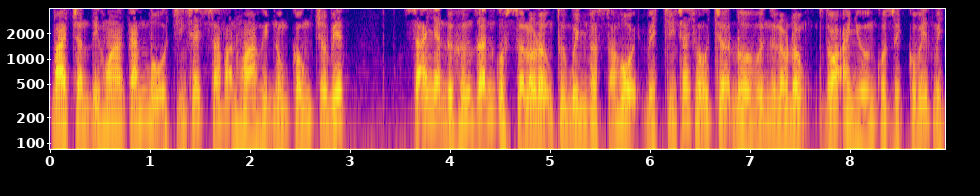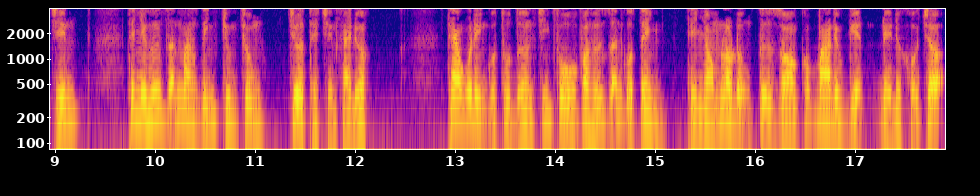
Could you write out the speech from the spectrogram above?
Bà Trần Thị Hoa, cán bộ chính sách xã Vạn Hòa, huyện Nông Cống cho biết, xã nhận được hướng dẫn của Sở Lao động Thương binh và Xã hội về chính sách hỗ trợ đối với người lao động do ảnh hưởng của dịch COVID-19. Thế nhưng hướng dẫn mang tính chung chung chưa thể triển khai được. Theo quy định của Thủ tướng Chính phủ và hướng dẫn của tỉnh, thì nhóm lao động tự do có 3 điều kiện để được hỗ trợ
